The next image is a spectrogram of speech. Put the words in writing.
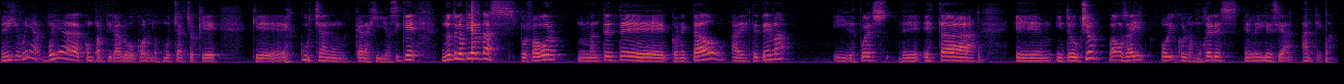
dije, voy a, compartir algo con los muchachos que, que escuchan Carajillo. Así que no te lo pierdas, por favor, mantente conectado a este tema y después de esta introducción vamos a ir hoy con las mujeres en la iglesia antigua.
